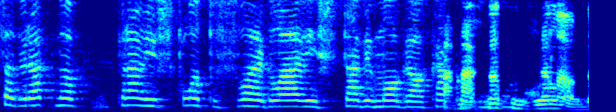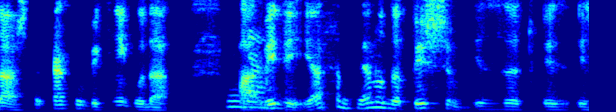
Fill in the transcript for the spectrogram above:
Sad vjerojatno praviš plot u svoje glavi šta bi mogao, kako Aha, bi... šta sam želeo, da, šta, kako bi knjigu da. Pa da. vidi, ja sam krenuo da pišem iz, iz, iz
